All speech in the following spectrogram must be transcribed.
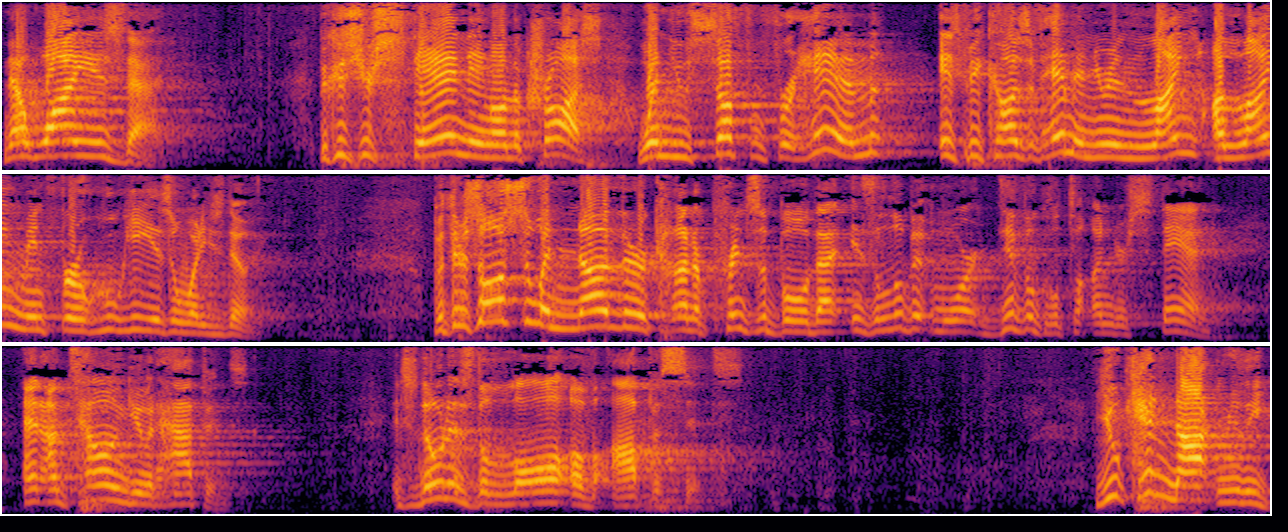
Now, why is that? Because you're standing on the cross. When you suffer for him, it's because of him and you're in line, alignment for who he is and what he's doing. But there's also another kind of principle that is a little bit more difficult to understand. And I'm telling you, it happens. It's known as the law of opposites. You cannot really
